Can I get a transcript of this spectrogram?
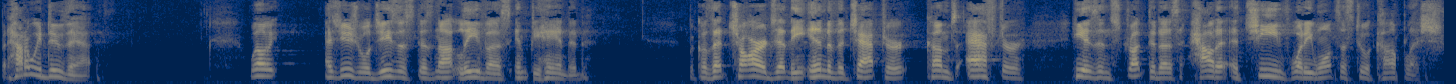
But how do we do that? Well, as usual, Jesus does not leave us empty handed because that charge at the end of the chapter comes after He has instructed us how to achieve what He wants us to accomplish.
